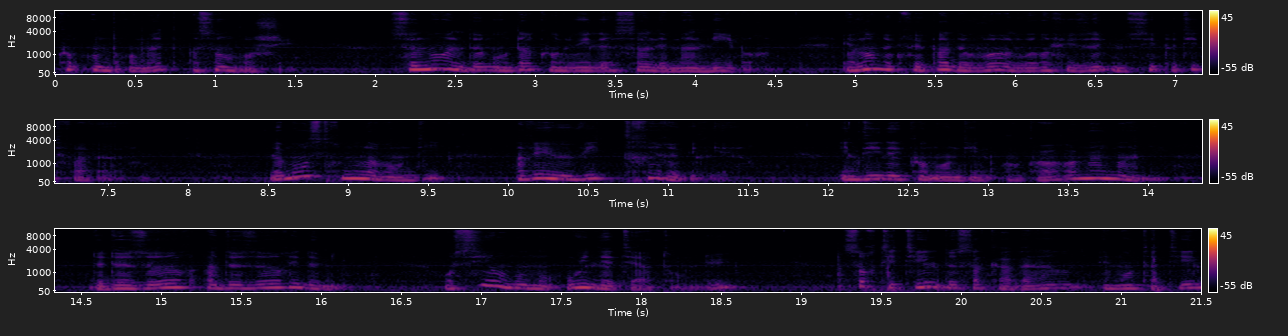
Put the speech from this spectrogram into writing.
comme Andromède à son rocher. Seulement elle demanda qu'on lui laissât les mains libres, et l'on ne crut pas devoir lui refuser une si petite faveur. Le monstre, nous l'avons dit, avait une vie très régulière. Il dînait comme on dîne encore en Allemagne, de deux heures à deux heures et demie. Aussi, au moment où il était attendu, sortit-il de sa caverne et monta-t-il,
